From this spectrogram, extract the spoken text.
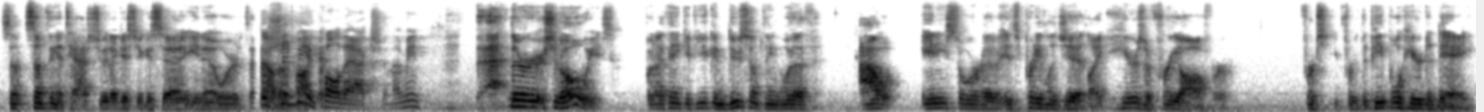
some, something attached to it i guess you could say you know where it's There should be a call to action. I mean, there should always. But i think if you can do something without any sort of it's pretty legit like here's a free offer for for the people here today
